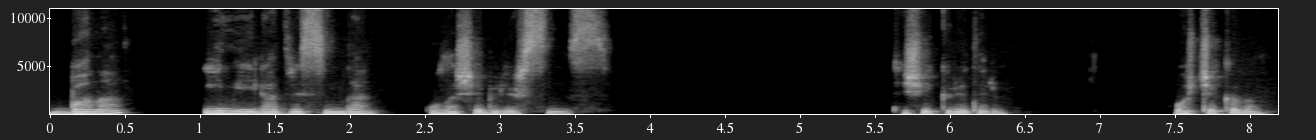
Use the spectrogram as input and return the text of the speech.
bana e-mail adresimden ulaşabilirsiniz. Teşekkür ederim. Hoşçakalın.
